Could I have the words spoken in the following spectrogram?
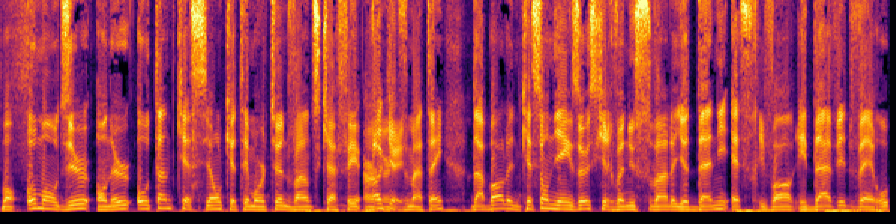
Bon, oh mon Dieu, on a eu autant de questions que Tim Horton vend du café un lundi matin. D'abord, une question niaiseuse qui est revenue souvent. Là. Il y a Danny S. Rivard et David Véro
